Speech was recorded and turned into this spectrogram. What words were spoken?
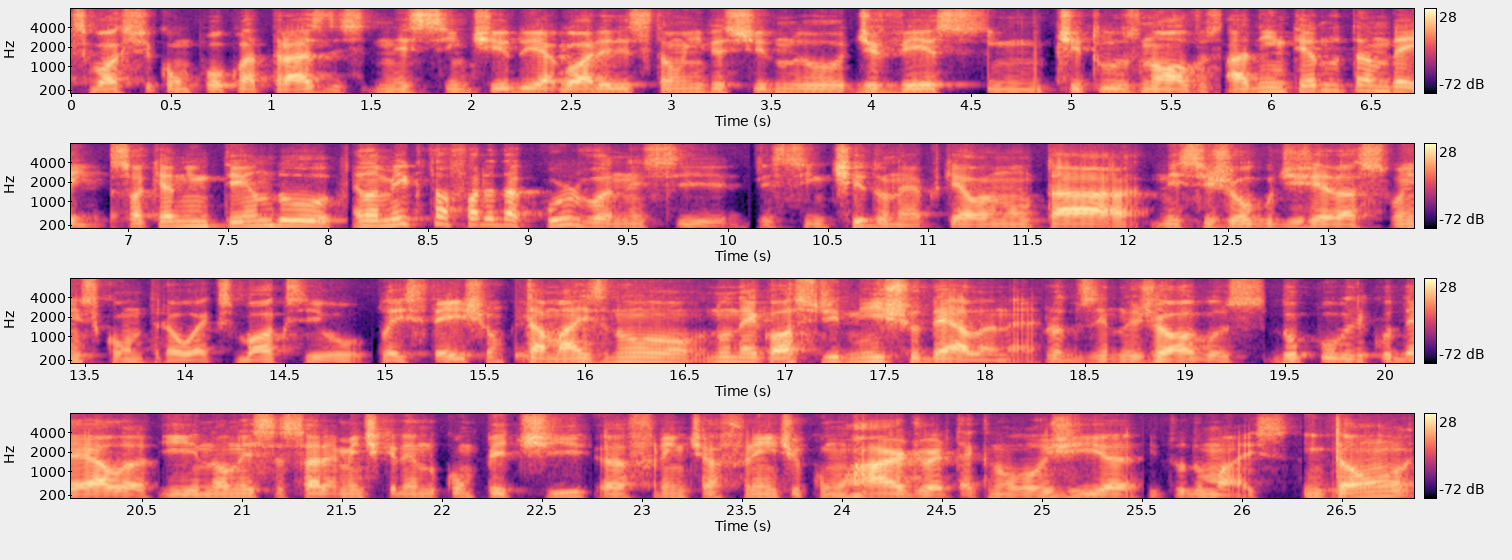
Xbox ficou um pouco atrás nesse sentido, e agora eles estão investindo de vez em títulos novos. A Nintendo também, só que a Nintendo, ela meio que tá fora da curva nesse, nesse sentido, né, porque ela não tá nesse jogo de gerações contra o Xbox e o PlayStation, tá mais no, no negócio de nicho dela, né, produzindo jogos do público dela e não necessariamente querendo competir uh, frente a frente com hardware, tecnologia e tudo mais. Então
